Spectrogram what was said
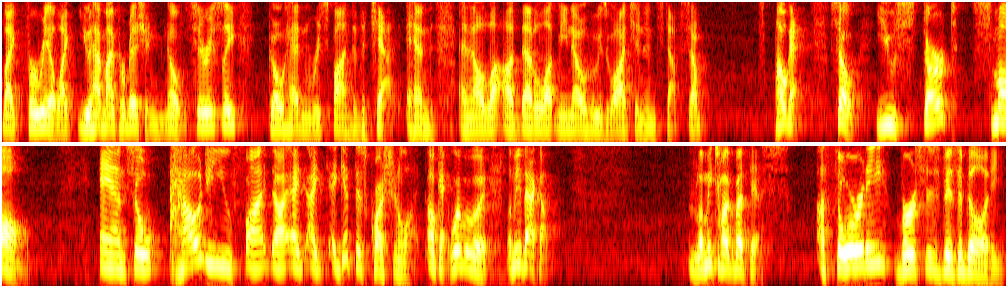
like for real. Like you have my permission. No, seriously, go ahead and respond to the chat, and and uh, that'll let me know who's watching and stuff. So, okay, so you start small. And so, how do you find? I, I, I get this question a lot. Okay, wait, wait, wait. Let me back up. Let me talk about this authority versus visibility.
